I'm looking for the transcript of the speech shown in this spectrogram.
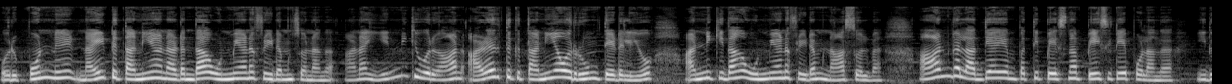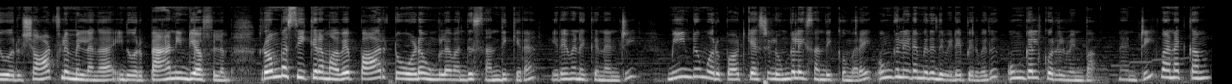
ஒரு பொண்ணு நைட்டு தனியாக நடந்தால் உண்மையான ஃப்ரீடம்னு சொன்னாங்க. ஆனால் என்னைக்கு ஒரு ஆண் அழறதுக்கு தனியாக ஒரு ரூம் தேடலையோ அன்னைக்கு தாங்க உண்மையான ஃப்ரீடம் நான் சொல்வேன். ஆண்கள் அத்தியாயம் பற்றி பேசினா பேசிட்டே போகலாங்க இது ஒரு ஷார்ட் ஃபிலிம் இல்லைங்க. இது ஒரு பேன் இண்டியா ஃபிலிம் ரொம்ப சீக்கிரமாகவே பார்ட் டூவோட உங்களை வந்து சந்திக்கிறேன். இறைவனுக்கு நன்றி. மீண்டும் ஒரு பாட்காஸ்டில் உங்களை சந்திக்கும் வரை உங்களிடமிருந்து விடைபெறுவது உங்கள் குரல் வெண்பா. நன்றி வணக்கம்.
